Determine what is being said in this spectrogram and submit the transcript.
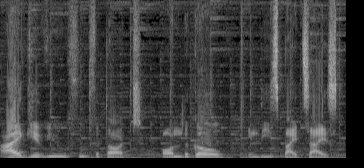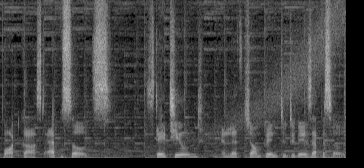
I give you food for thought on the go in these bite sized podcast episodes. Stay tuned and let's jump into today's episode.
